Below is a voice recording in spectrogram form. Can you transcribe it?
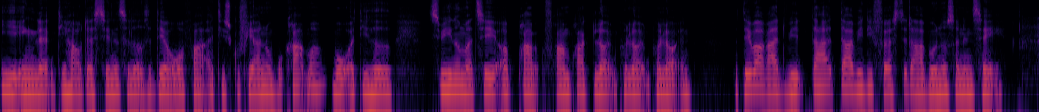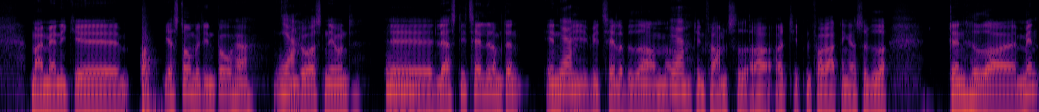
i England. De har jo deres sendetilladelse derovre fra, at de skulle fjerne nogle programmer, hvor de havde svinet mig til at bra- frembragt løgn på løgn på løgn. Og det var ret vildt. Der, der er vi de første, der har vundet sådan en sag. Maja Mannik, øh, jeg står med din bog her, Ja. som du også nævnte. Mhm. Øh, lad os lige tale lidt om den, inden Ja. vi, vi taler videre om, Ja. om din fremtid og, og din forretning osv. Den hedder Mænd,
